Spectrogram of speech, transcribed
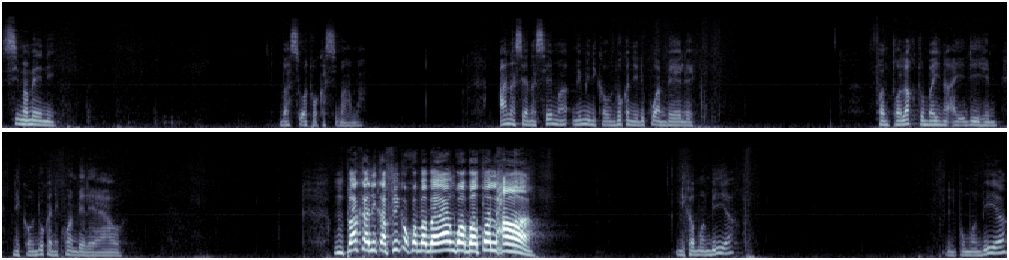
simameni. Basi watu wakasimama. Anasi anasema mimi nikaondoka nilikuwa mbele. Fantalaktu baina aidihim nikaondoka nikiwa mbele yao. Mpaka nikafika kwa baba yangu abatalha nikamwambia nilipomwambia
